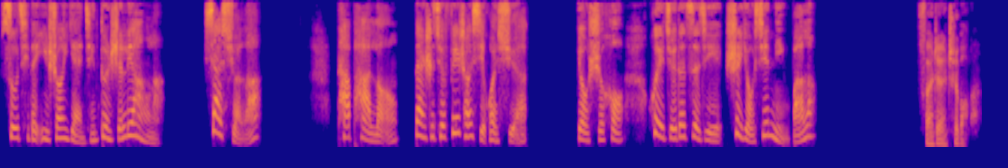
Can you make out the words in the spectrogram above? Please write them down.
苏七的一双眼睛顿时亮了。下雪了，他怕冷，但是却非常喜欢雪。有时候会觉得自己是有些拧巴了。反正也吃饱了，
